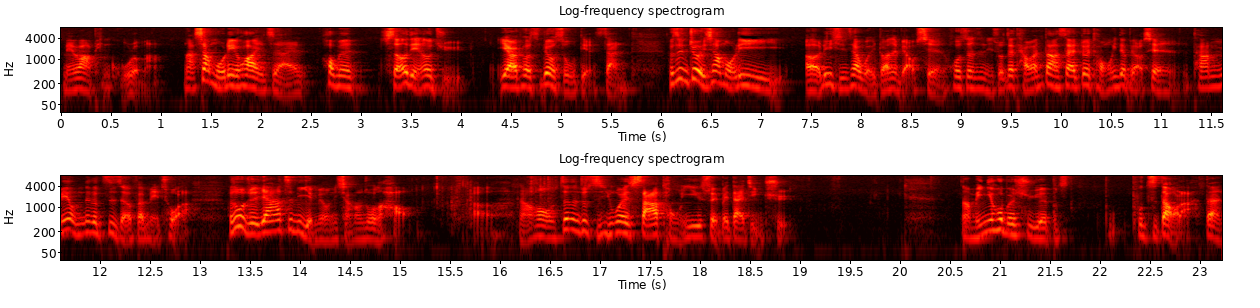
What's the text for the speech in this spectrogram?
没办法评估了嘛。那像魔力的话也只来后面十二点二局，ER Plus 六十五点三。可是你就以像魔力呃例行赛尾端的表现，或甚至你说在台湾大赛对统一的表现，他没有那个自责分没错啦。可是我觉得压制力也没有你想象中的好，呃，然后真的就只因为杀统一所以被带进去。那明年会不会续约不不不知道啦，但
